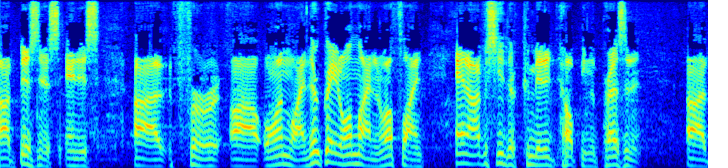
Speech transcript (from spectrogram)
Uh, business and is uh, for uh, online. They're great online and offline, and obviously they're committed to helping the president. Uh,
